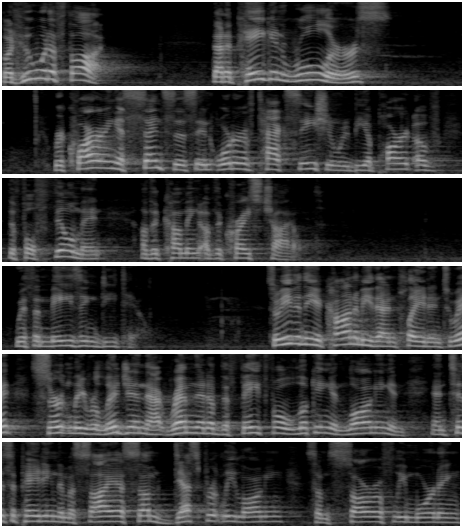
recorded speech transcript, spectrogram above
But who would have thought that a pagan ruler's requiring a census in order of taxation would be a part of the fulfillment of the coming of the Christ child with amazing detail? So even the economy then played into it. Certainly, religion, that remnant of the faithful looking and longing and anticipating the Messiah, some desperately longing, some sorrowfully mourning,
